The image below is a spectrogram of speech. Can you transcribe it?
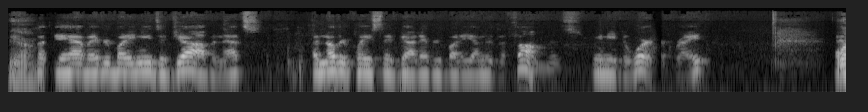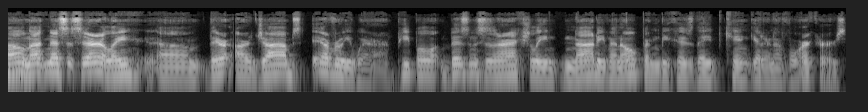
yeah. But they have everybody needs a job, and that's another place they've got everybody under the thumb. Is we need to work, right? well, not necessarily. Um, there are jobs everywhere. People, businesses are actually not even open because they can't get enough workers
